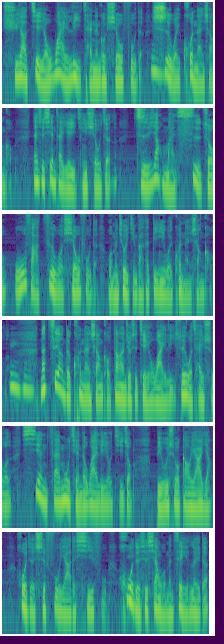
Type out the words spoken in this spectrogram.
需要借由外力才能够修复的，视为困难伤口。但是现在也已经修正了。只要满四周无法自我修复的，我们就已经把它定义为困难伤口了。嗯哼，那这样的困难伤口当然就是借由外力，所以我才说了，现在目前的外力有几种，比如说高压氧，或者是负压的吸附，或者是像我们这一类的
